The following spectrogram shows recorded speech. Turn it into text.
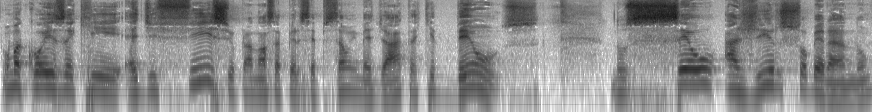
uma coisa que é difícil para a nossa percepção imediata, que Deus, no seu agir soberano,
